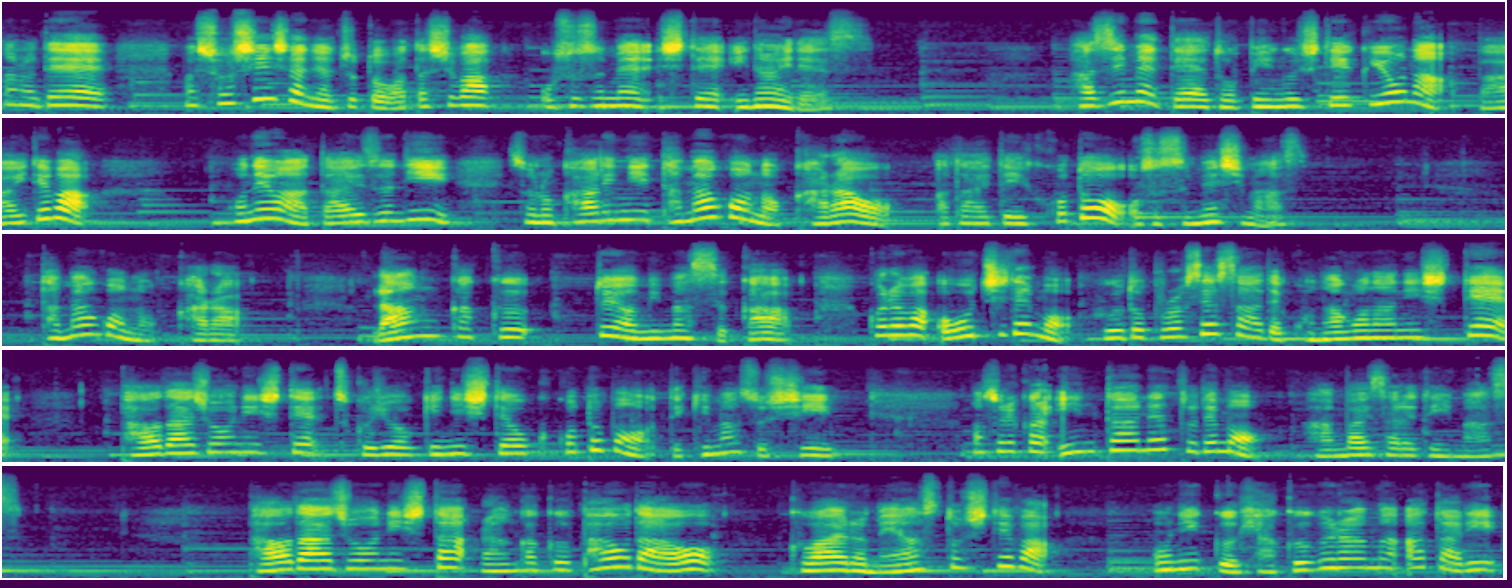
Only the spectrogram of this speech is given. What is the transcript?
なので、まあ、初心者にはちょっと私はおすすめしていないです。初めてトッピングしていくような場合では骨は与えずにその代わりに卵の殻を与えていくことをお勧めします。卵の殻卵殻と読みますがこれはお家でもフードプロセッサーで粉々にしてパウダー状にして作り置きにしておくこともできますし、ま、それからインターネットでも販売されています。パウダー状にした卵殻パウダーを加える目安としてはお肉 100g あたり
